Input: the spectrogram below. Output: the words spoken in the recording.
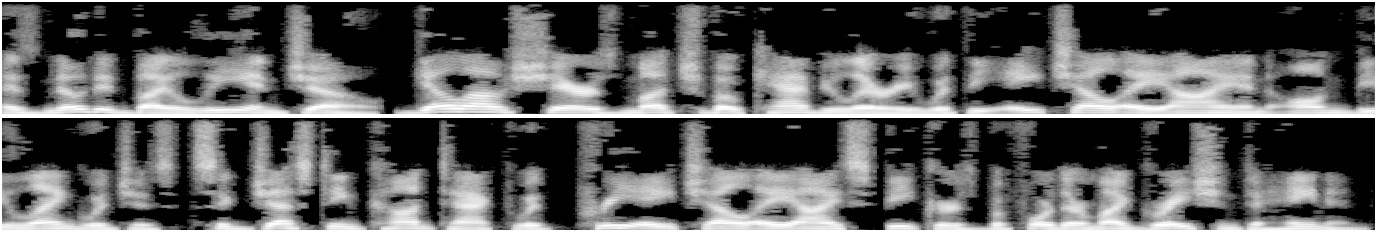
As noted by Li and Zhou, Gelao shares much vocabulary with the HLAI and Ong Be languages, suggesting contact with pre-HLAI speakers before their migration to Hainan.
